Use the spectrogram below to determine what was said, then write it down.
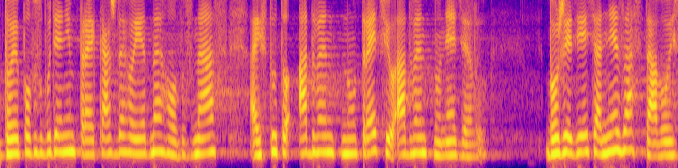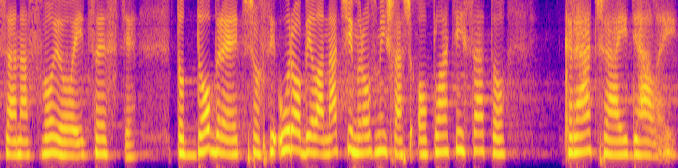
A to je povzbudením pre každého jedného z nás aj v túto adventnú, tretiu adventnú nedelu. Božie dieťa, nezastavuj sa na svojoj ceste. To dobré, čo si urobila, nad čím rozmýšľaš, oplatí sa to, kráčaj ďalej.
